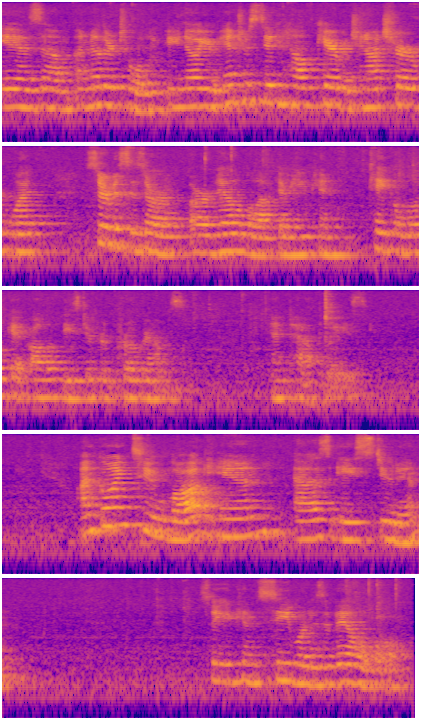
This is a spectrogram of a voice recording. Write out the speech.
is um, another tool. If you know you're interested in healthcare, but you're not sure what services are, are available out there, you can take a look at all of these different programs and pathways. I'm going to log in as a student so you can see what is available.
